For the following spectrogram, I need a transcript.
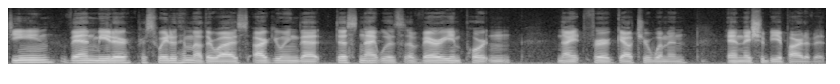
Dean Van Meter persuaded him otherwise, arguing that this night was a very important night for Goucher women and they should be a part of it.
